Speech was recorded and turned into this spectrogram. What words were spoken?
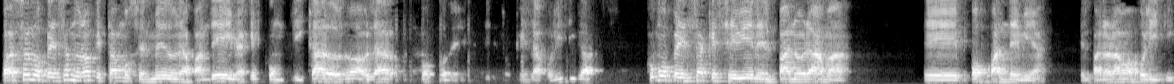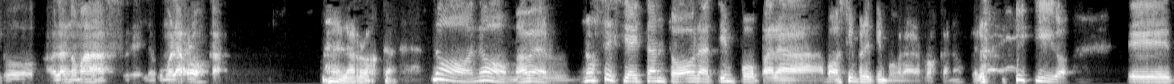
pasando, pensando ¿no? que estamos en medio de una pandemia, que es complicado ¿no? hablar un poco de, lo que es la política, ¿cómo pensás que se viene el panorama eh, post pandemia? El panorama político, hablando más eh, como la rosca. La rosca. No, no, a ver, no sé si hay tanto ahora tiempo para, bueno, siempre hay tiempo para la rosca, ¿no? Pero digo, eh,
